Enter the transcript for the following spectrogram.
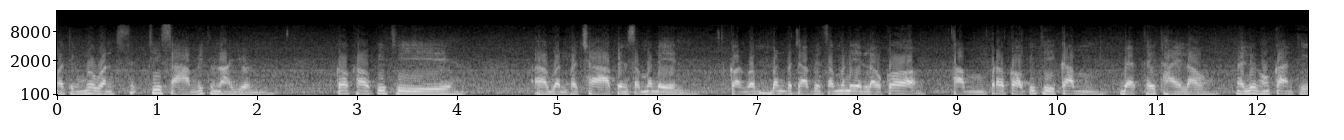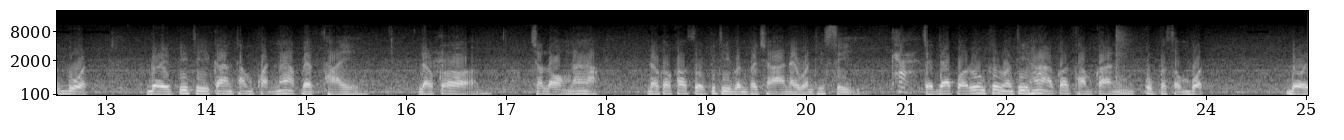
มาถึงเมื่อวันที่3มิถุนายน ก็เข้าพิธีเอ่อบรรพชาเป็นสามเณรก่อนว่าบรรพชาเป็นสามเณรเราก็ทำประกอบพิธีกรรมแบบไทยๆเรา ในเรื่องของการถือบวชโดยพิธีการทำขวัญนาคแบบไทย แล้วก็ฉลองนาค แล้วก็เข้าสู่พิธีบรรพชาในวันที่4ค่ะ เสร็จแล้วพอรุ่งขึ้นวันที่ 5 ก็ทำการอุปสมบท โดย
